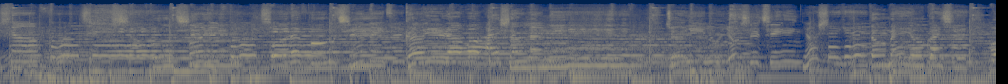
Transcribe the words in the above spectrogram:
小夫妻，小夫妻，我的夫有时晴，有时雨，都没有关系。我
